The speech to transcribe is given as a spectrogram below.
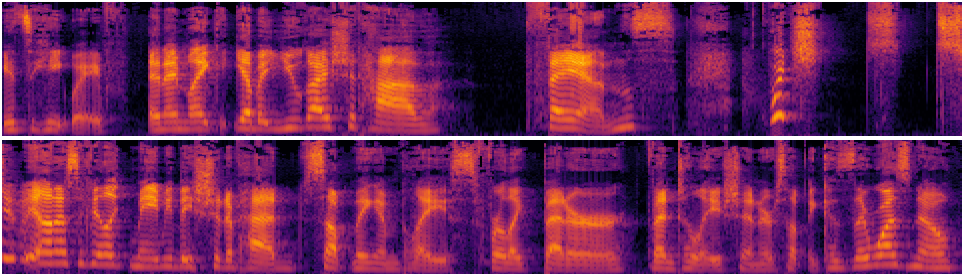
it's a heat wave. And I'm like, Yeah, but you guys should have fans. Which to be honest, I feel like maybe they should have had something in place for like better ventilation or something because there was no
